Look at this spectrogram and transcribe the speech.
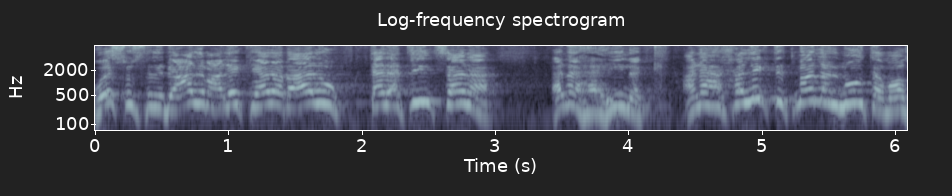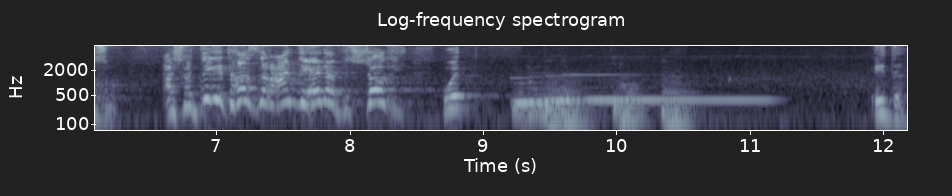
وسوس اللي بيعلم عليك يالا بقاله 30 سنة. أنا ههينك. أنا هخليك تتمنى الموت يا مازو عشان تيجي تهزر عندي هنا في الشغل وت... إيه ده؟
